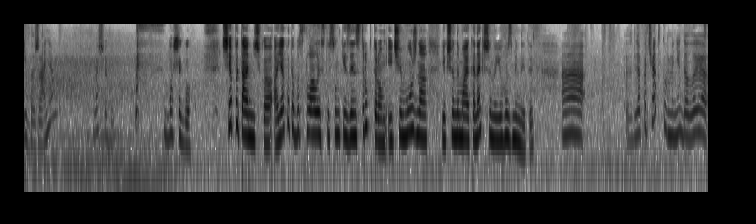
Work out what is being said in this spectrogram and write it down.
і бажання, ваше гу. Вашого. Ще питаннячко, а як у тебе склали стосунки з інструктором, і чи можна, якщо немає коннекшену, його змінити? А, Для початку мені дали е,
